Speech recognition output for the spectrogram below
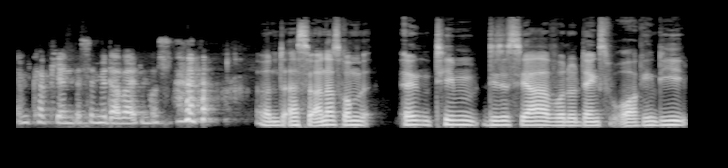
im Köpfchen ein bisschen mitarbeiten muss. Und hast du andersrum irgendein Team dieses Jahr, wo du denkst, oh, gegen die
